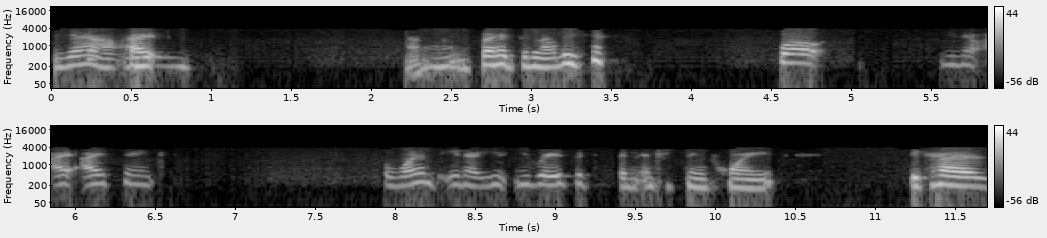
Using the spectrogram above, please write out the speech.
Yeah, I. I go ahead, Penelope. well, you know, I I think one of you know you you raised an interesting point because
